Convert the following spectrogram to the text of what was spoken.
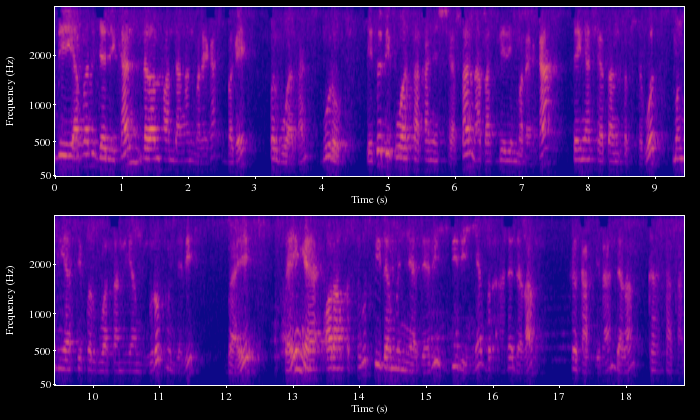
di apa dijadikan dalam pandangan mereka sebagai perbuatan buruk. Itu dikuasakannya setan atas diri mereka sehingga setan tersebut menghiasi perbuatan yang buruk menjadi baik sehingga orang tersebut tidak menyadari dirinya berada dalam kekafiran, dalam kesesatan.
